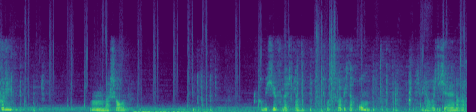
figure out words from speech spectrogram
Retten wir direkt vor die... Hm, mal schauen. Komme ich hier vielleicht lang? Ich muss, glaube ich, nach oben. Wenn ich mich noch richtig erinnere.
